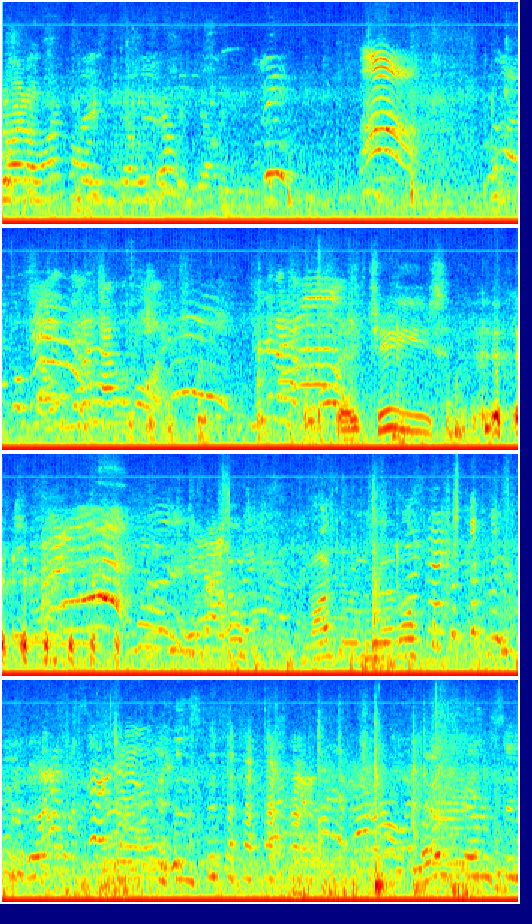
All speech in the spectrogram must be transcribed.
I was right on Grace and Jelly Jelly Jelly. Ah! You're gonna have a boy. You're gonna have a boy. Say cheese. Vodka in the middle. Never ever seen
